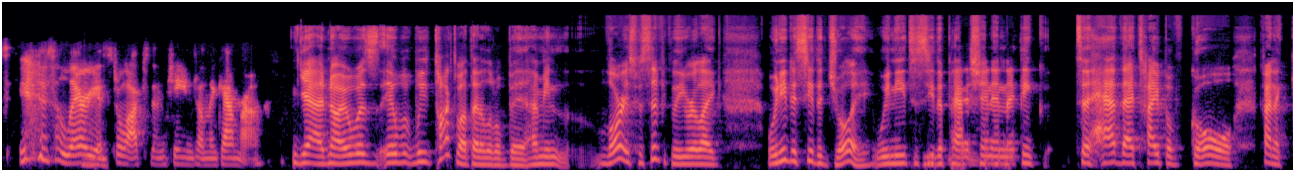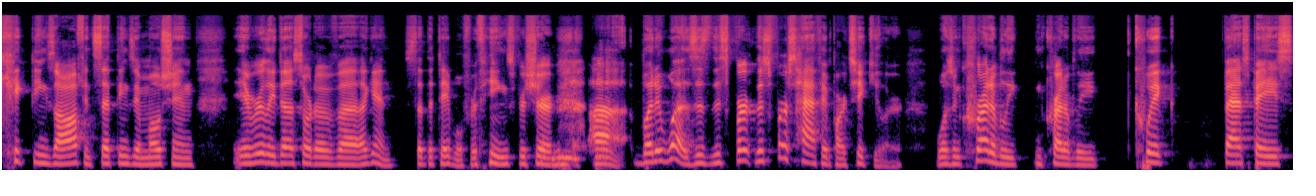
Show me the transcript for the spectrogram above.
It was hilarious mm-hmm. to watch them change on the camera. Yeah, no, it was it we talked about that a little bit. I mean, Lori specifically, you were like, we need to see the joy. We need to see the passion. And I think to have that type of goal kind of kick things off and set things in motion it really does sort of uh, again set the table for things for sure mm-hmm. uh, but it was this this first this first half in particular was incredibly incredibly quick fast pace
